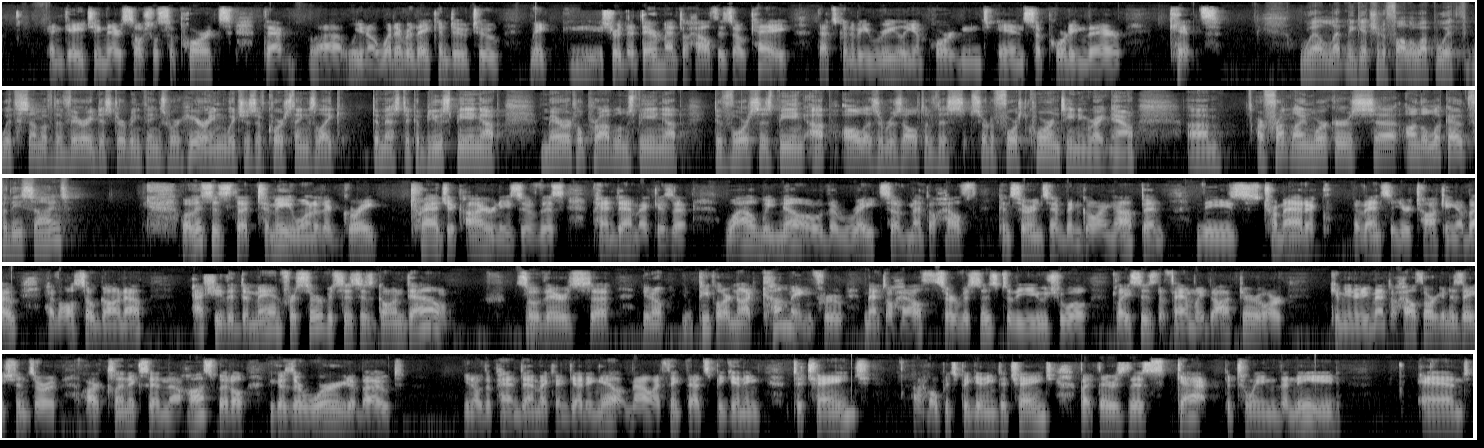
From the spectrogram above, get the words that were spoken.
engaging their social supports, that uh, you know whatever they can do to make sure that their mental health is okay. That's going to be really important in supporting their kids. Well, let me get you to follow up with, with some of the very disturbing things we're hearing, which is, of course, things like domestic abuse being up, marital problems being up, divorces being up, all as a result of this sort of forced quarantining right now. Um, are frontline workers uh, on the lookout for these signs? Well, this is the to me one of the great tragic ironies of this pandemic is that while we know the rates of mental health concerns have been going up and these traumatic events that you're talking about have also gone up. Actually, the demand for services has gone down. So hmm. there's, uh, you know, people are not coming for mental health services to the usual places, the family doctor or community mental health organizations or our clinics in the hospital because they're worried about you know the pandemic and getting ill now i think that's beginning to change i hope it's beginning to change but there's this gap between the need and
